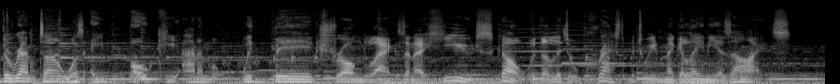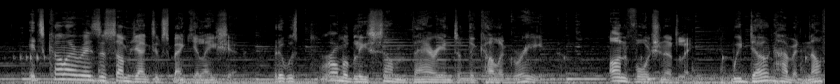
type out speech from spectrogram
The reptile was a bulky animal with big, strong legs and a huge skull with a little crest between Megalania's eyes. Its color is a subject of speculation, but it was probably some variant of the color green. Unfortunately, we don't have enough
